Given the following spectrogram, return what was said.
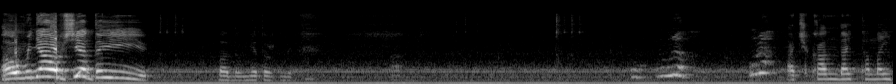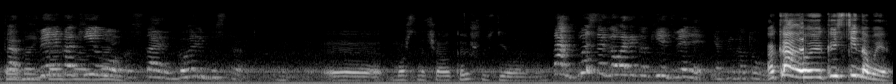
А у меня вообще три. Ладно, у меня тоже две. Ура! Ура! Очкан дай канай Так, двери какие лока ставим? Говори быстро. Может сначала крышу сделаем? Так, быстро говори, какие двери. Я приготовила. А ка- э, Кристиновые.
